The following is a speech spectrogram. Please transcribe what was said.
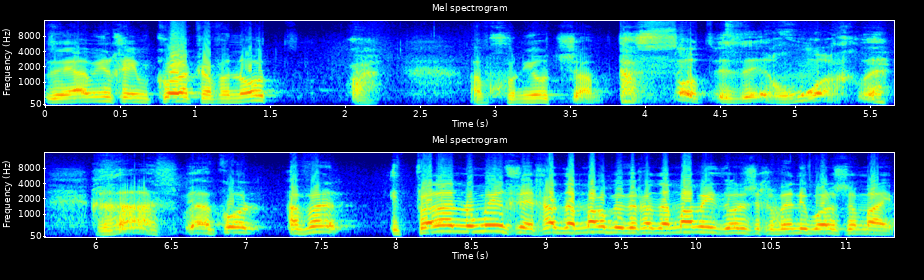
זה היה מנחה עם כל הכוונות? המכוניות שם טסות, איזה רוח ורעש והכל, אבל התפללנו מנחה, אחד אמר בי ואחד אמר מי, זה עולה שכוון ליבו על השמיים.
